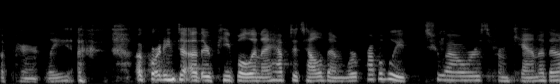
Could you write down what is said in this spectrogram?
apparently, according to other people. And I have to tell them we're probably two hours from Canada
